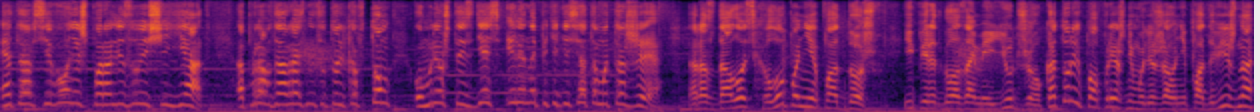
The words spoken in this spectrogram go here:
Это всего лишь парализующий яд. А правда, разница только в том, умрешь ты здесь или на 50 этаже. Раздалось хлопанье подошв и перед глазами Юджио, который по-прежнему лежал неподвижно,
